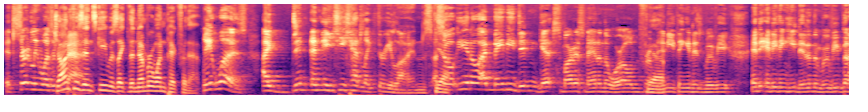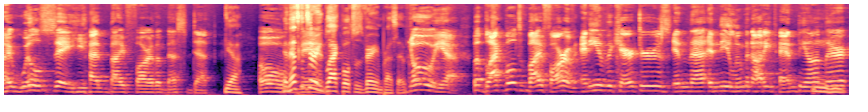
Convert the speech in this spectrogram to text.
It certainly wasn't John bad. Krasinski was like the number one pick for that. It was. I did, and he, he had like three lines. Yeah. So you know, I maybe didn't get smartest man in the world from Yeah. anything in his movie and anything he did in the movie, but I will say he had by far the best death. Yeah. Oh, And that's considering. Black Bolt was very impressive. Oh yeah, but Black Bolt by far of any of the characters in that in the Illuminati pantheon there,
